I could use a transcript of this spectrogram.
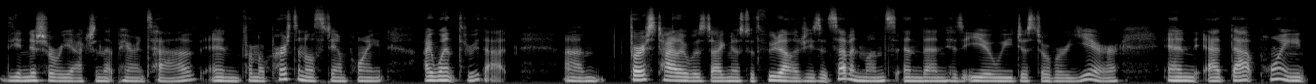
the initial reaction that parents have, and from a personal standpoint, I went through that. Um, first, Tyler was diagnosed with food allergies at seven months, and then his EOE just over a year. And at that point,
